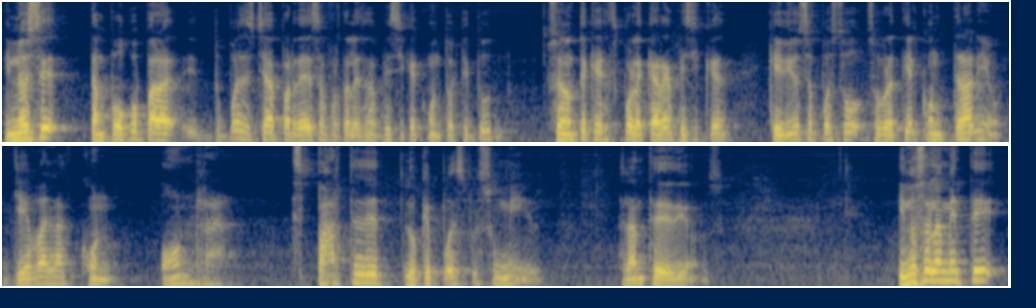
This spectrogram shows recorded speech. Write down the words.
Y no es tampoco para, tú puedes echar a perder esa fortaleza física con tu actitud. O sea, no te quejes por la carga física que Dios ha puesto sobre ti, al contrario, llévala con honra. Es parte de lo que puedes presumir delante de Dios. Y no solamente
